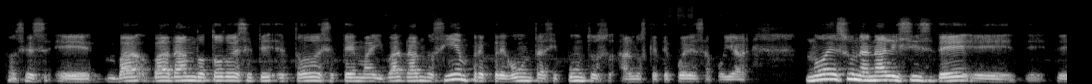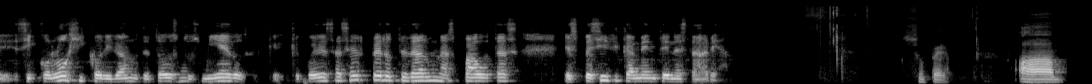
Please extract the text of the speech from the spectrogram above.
Entonces, eh, va, dando todo ese, todo ese tema y va dando siempre preguntas y puntos a los que te puedes apoyar. No es un análisis de, eh, psicológico, digamos, de todos tus miedos que, puedes hacer, pero te dan unas pautas específicamente en esta área. Súper. Ah,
